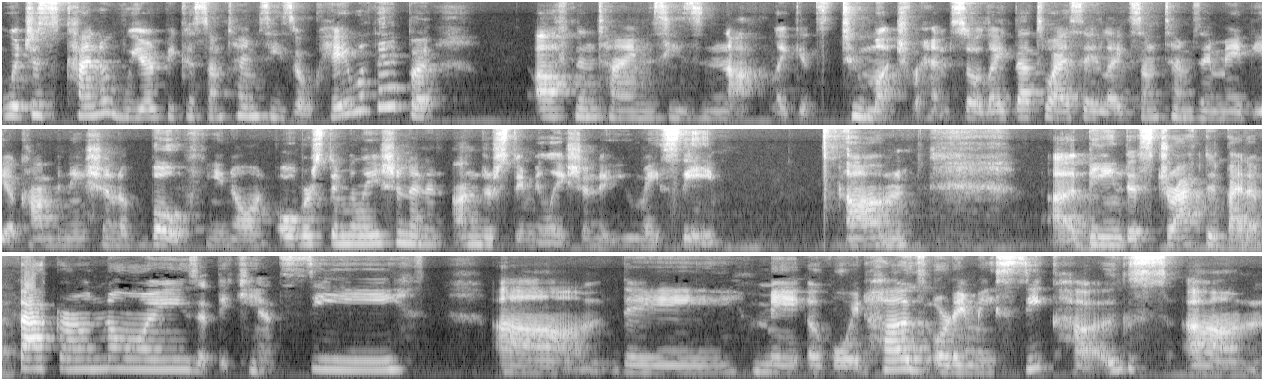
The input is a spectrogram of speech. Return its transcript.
which is kind of weird because sometimes he's okay with it, but oftentimes he's not like it's too much for him. So like that's why i say like sometimes it may be a combination of both you know an overstimulation and an understimulation that you may see. Um, uh, being distracted by the background noise that they can't see um, they may avoid hugs or they may seek hugs. Um,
